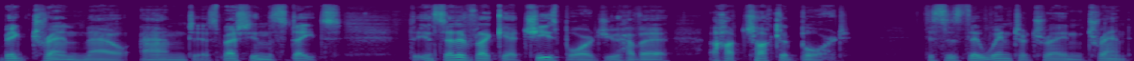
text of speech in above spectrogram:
big trend now, and especially in the states. Instead of like a cheese board, you have a, a hot chocolate board this is the winter train trend.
